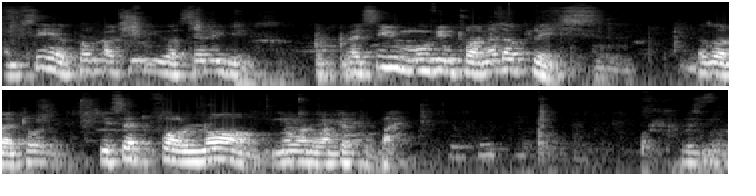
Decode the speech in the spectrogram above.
I'm seeing a property, you are selling it. I see you moving to another place. That's what I told her. She said, for long, no one wanted to buy. Listen,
